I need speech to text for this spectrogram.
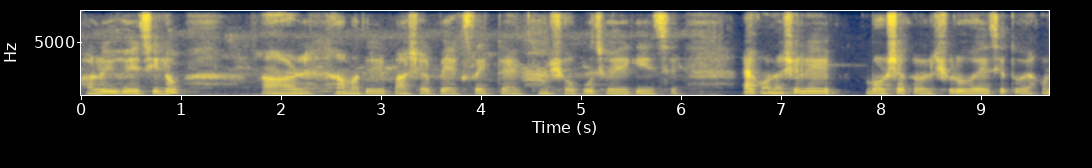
ভালোই হয়েছিল। আর আমাদের বাসার ব্যাক সাইডটা একদম সবুজ হয়ে গিয়েছে। এখন আসলে বর্ষাকাল শুরু হয়েছে, তো এখন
